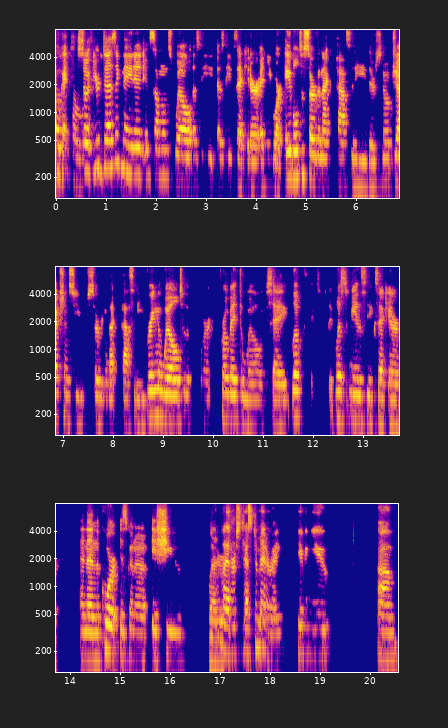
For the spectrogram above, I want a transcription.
Okay, so if you're designated in someone's will as the as the executor and you are able to serve in that capacity, there's no objections to you serving in that capacity. You bring the will to the court, probate the will, say, look, they've listed me as the executor, and then the court is going to issue letters, letters testamentary, giving you um,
